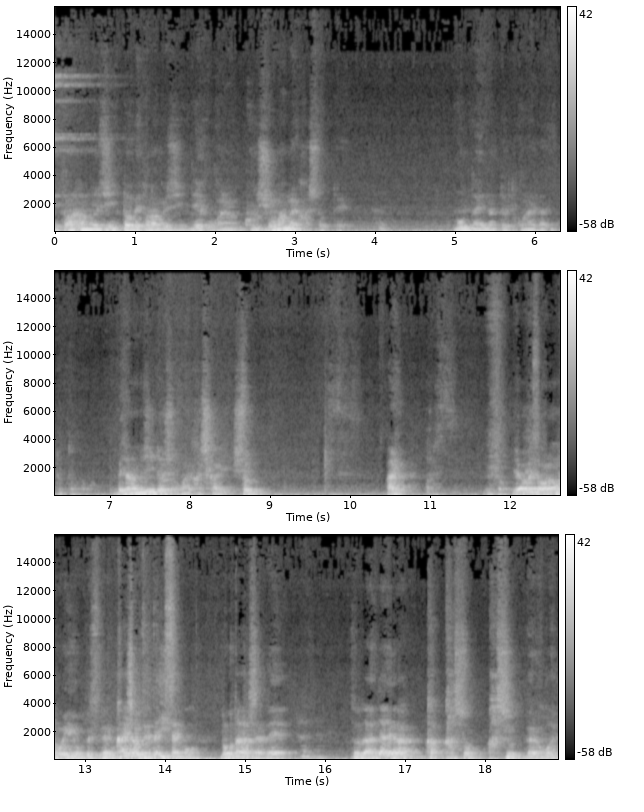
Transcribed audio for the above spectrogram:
ベトナム人とベトナム人でお金を50万ぐらい貸し取って問題になってるってこの間言っとったんだわベトナム人同士お金貸し借りしとる？ある？嘘。いや別に俺はもういいよ。別にでも会社は絶対一切もうノータッチだでそれだ誰がか貸しとんの貸しとんの誰がお前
